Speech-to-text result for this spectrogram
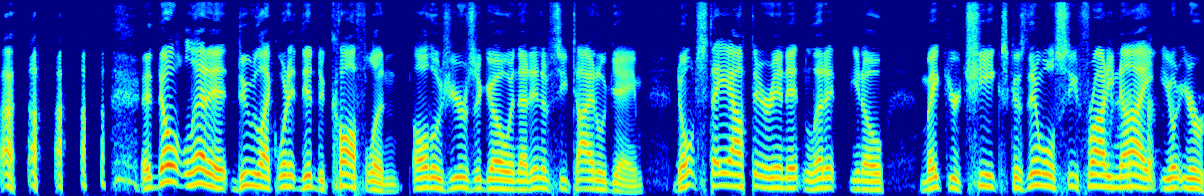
and don't let it do like what it did to Coughlin all those years ago in that NFC title game. Don't stay out there in it and let it, you know, make your cheeks because then we'll see Friday night you're, you're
